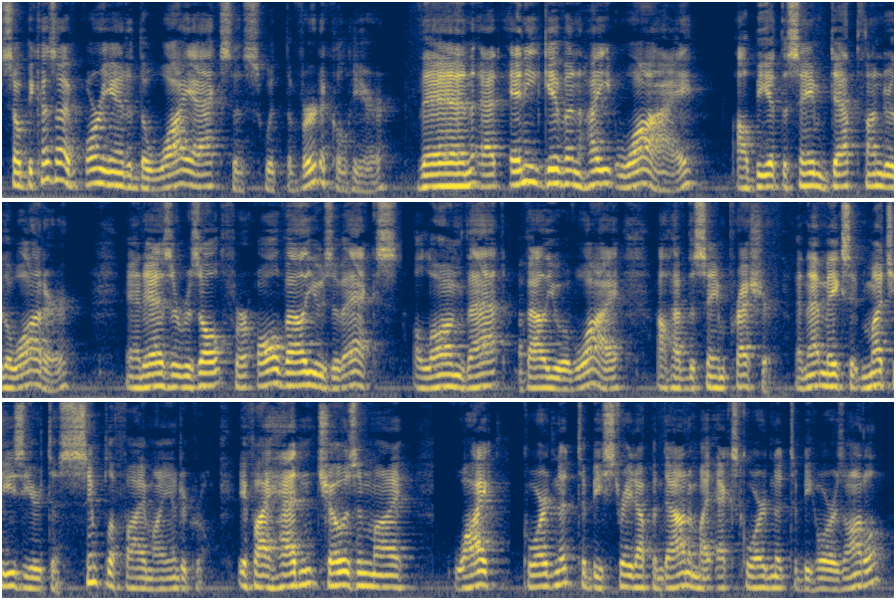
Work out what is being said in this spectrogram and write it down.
So because I've oriented the y-axis with the vertical here, then at any given height y, I'll be at the same depth under the water. And as a result, for all values of x along that value of y, I'll have the same pressure and that makes it much easier to simplify my integral. If I hadn't chosen my y coordinate to be straight up and down and my x coordinate to be horizontal,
